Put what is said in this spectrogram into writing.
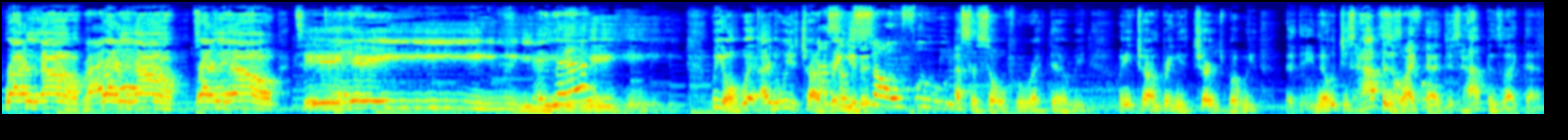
right now, right, Right now, now. right Today. now. Today. Amen. We gonna we, I, we just try to bring you the soul food. that's a soul food right there. We we ain't trying to bring you to church, but we you know it just happens Soul like food. that. It just happens like that.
